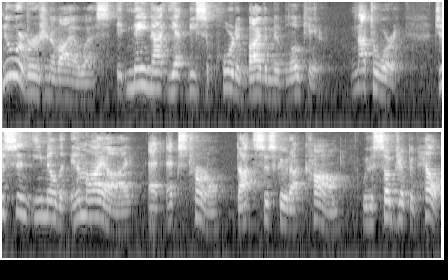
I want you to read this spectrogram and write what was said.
newer version of iOS, it may not yet be supported by the MIB locator. Not to worry. Just send email to mii at external.cisco.com with a subject of help.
